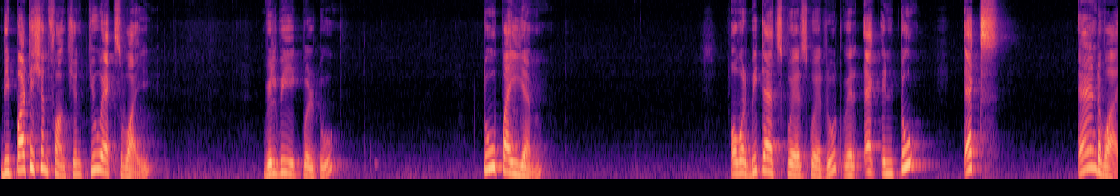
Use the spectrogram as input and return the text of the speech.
the partition function qxy will be equal to 2 pi m over beta h square square root where x into x and y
